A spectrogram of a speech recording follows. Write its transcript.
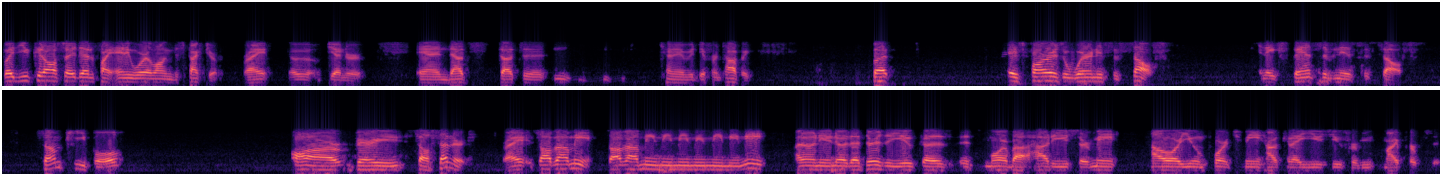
but you could also identify anywhere along the spectrum, right, of gender, and that's that's a kind of a different topic. But as far as awareness of self and expansiveness of self, some people are very self-centered, right? It's all about me. It's all about me, me, me, me, me, me, me. I don't even know that there's a you because it's more about how do you serve me how are you important to me? How can I use you for my purposes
